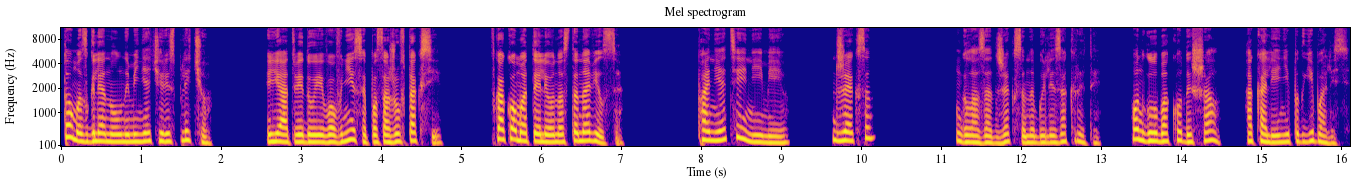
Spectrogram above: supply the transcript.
Томас глянул на меня через плечо. «Я отведу его вниз и посажу в такси. В каком отеле он остановился?» «Понятия не имею. Джексон?» Глаза Джексона были закрыты. Он глубоко дышал, а колени подгибались.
